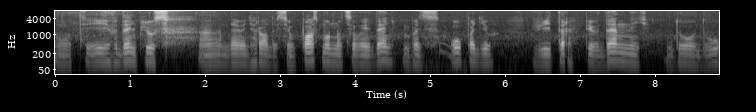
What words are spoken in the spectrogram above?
От, і в день плюс 9 градусів. Пасмурно цілий день, без опадів, вітер південний до 2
